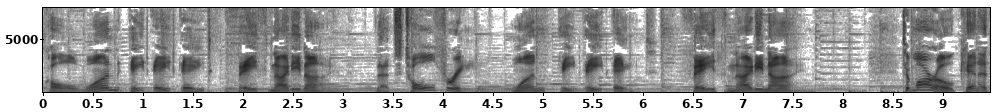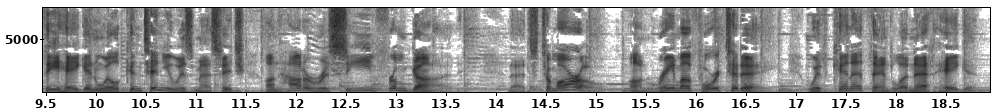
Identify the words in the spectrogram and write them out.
Call one eight eight eight Faith ninety nine. That's toll free 1 888 Faith 99. Tomorrow, Kenneth E. Hagin will continue his message on how to receive from God. That's tomorrow on Rhema for Today with Kenneth and Lynette Hagin.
